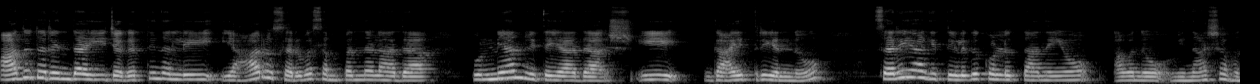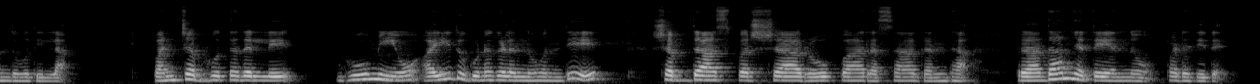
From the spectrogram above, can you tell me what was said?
ಆದುದರಿಂದ ಈ ಜಗತ್ತಿನಲ್ಲಿ ಯಾರು ಸರ್ವಸಂಪನ್ನಳಾದ ಪುಣ್ಯಾನ್ವಿತೆಯಾದ ಈ ಗಾಯತ್ರಿಯನ್ನು ಸರಿಯಾಗಿ ತಿಳಿದುಕೊಳ್ಳುತ್ತಾನೆಯೋ ಅವನು ವಿನಾಶ ಹೊಂದುವುದಿಲ್ಲ. ಪಂಚಭೂತದಲ್ಲಿ ಭೂಮಿಯು ಐದು ಗುಣಗಳನ್ನು ಹೊಂದಿ ಶಬ್ದ, ಸ್ಪರ್ಶ, ರೂಪ, ರಸ, ಗಂಧ, ಪ್ರಾಧಾನ್ಯತೆಯನ್ನು ಪಡೆದಿದೆ.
